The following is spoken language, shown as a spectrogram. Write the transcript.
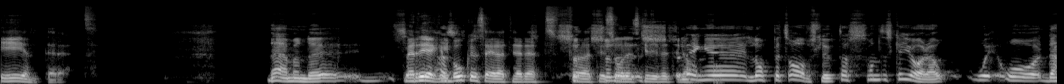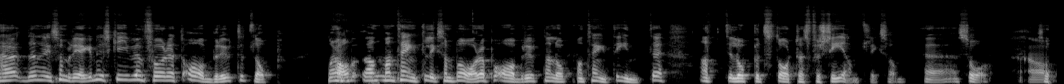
är inte rätt. Nej, men det... Men regelboken säger att det är rätt, Så, för att det är så, det är skrivet så idag. länge loppet avslutas som det ska göra, och, och det här, den liksom, regeln är skriven för ett avbrutet lopp. Man, Ja. man, tänkte liksom bara på avbrutna lopp, man tänkte inte att loppet startas för sent. Liksom. Eh, så. Ja. så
